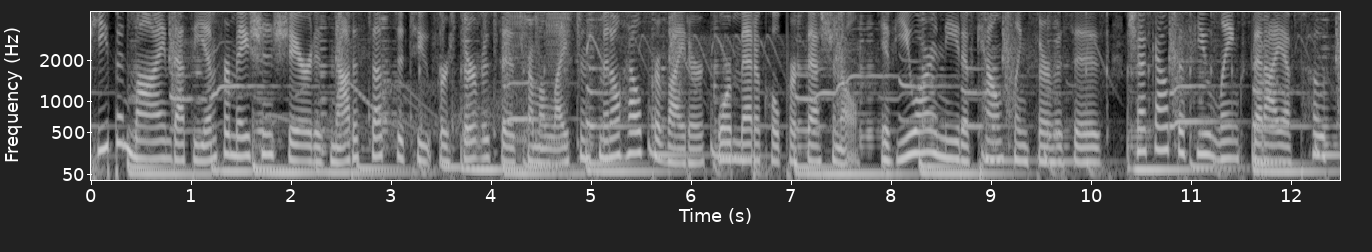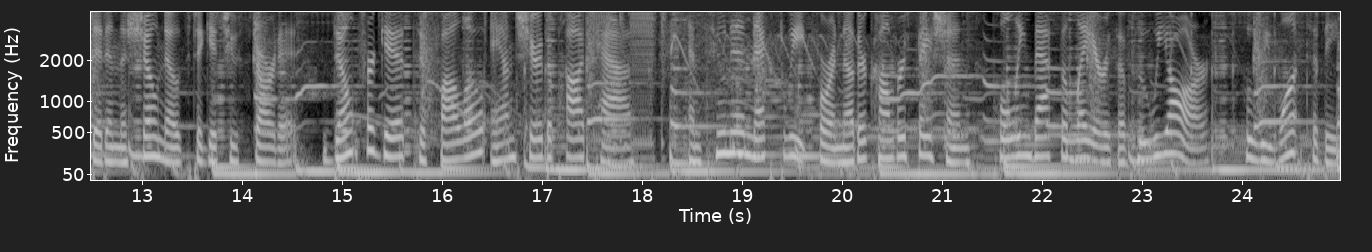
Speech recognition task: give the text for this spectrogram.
Keep in mind that the information shared is not a substitute for services from a licensed mental health provider or medical professional. If you are in need of counseling services, check out the few links that I have posted in the show notes to get you started. Don't forget to follow and share the podcast and tune in next week for another conversation pulling back the layers of who we are, who we want to be,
